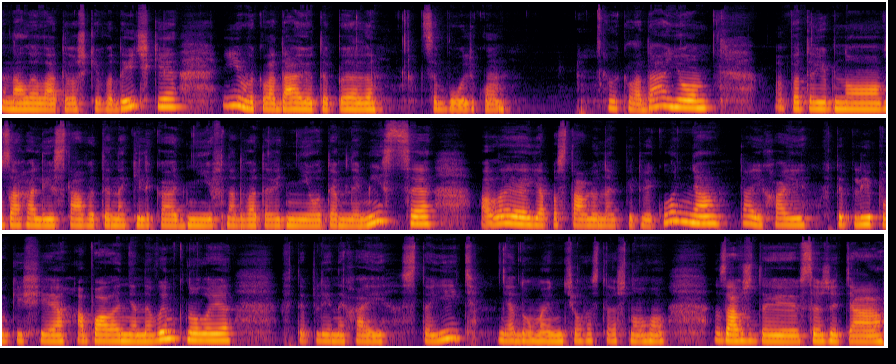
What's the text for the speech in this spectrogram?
налила трошки водички і викладаю тепер цибульку. Викладаю. Потрібно взагалі ставити на кілька днів, на 2-3 дні у темне місце, але я поставлю на підвіконня, та і хай в теплі, поки ще опалення не вимкнули, в теплі нехай стоїть. Я думаю, нічого страшного. Завжди все життя,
